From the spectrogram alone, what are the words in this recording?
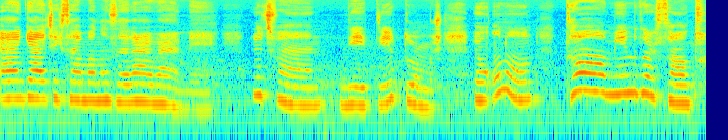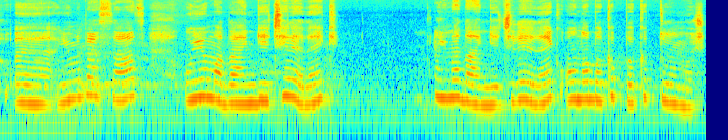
Eğer gerçeksen bana zarar verme. Lütfen deyip deyip durmuş. Ve onun tam 24 saat e, 24 saat uyumadan geçirerek uyumadan geçirerek ona bakıp bakıp durmuş.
